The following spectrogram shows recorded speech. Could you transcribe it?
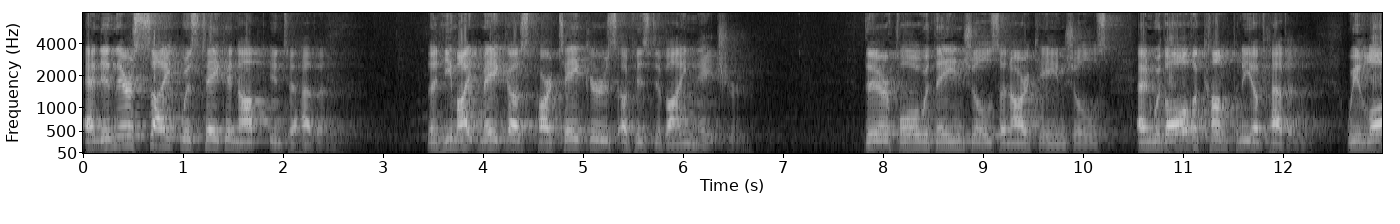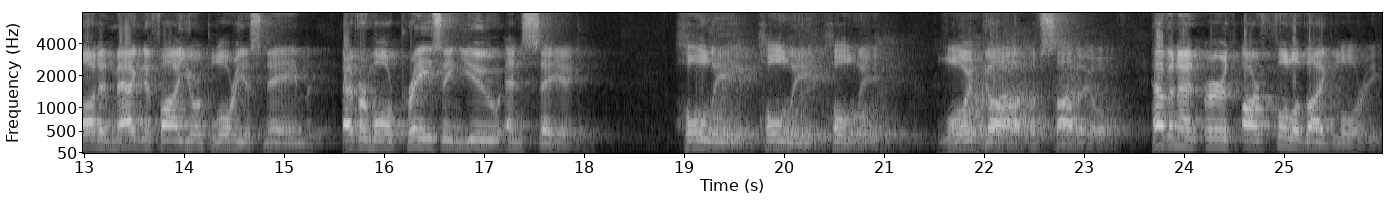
and in their sight was taken up into heaven, that he might make us partakers of his divine nature. Therefore, with angels and archangels, and with all the company of heaven, we laud and magnify your glorious name, evermore praising you and saying, Holy, holy, holy, Lord God of Sabaoth. Heaven and earth are full of thy glory.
